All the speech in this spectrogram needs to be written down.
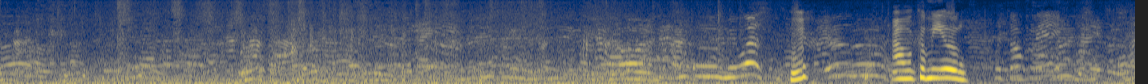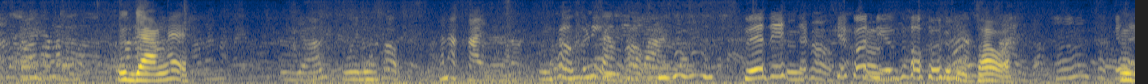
ว่า หึเอามันก็มีอึ่งไปตกเลยอึ่งยางเลยมันหักไข่เลยข้าวคือนี่ข้าวเพื่อสิแค่คนเดียวเขาอึ่งเผาอะอึ่ง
